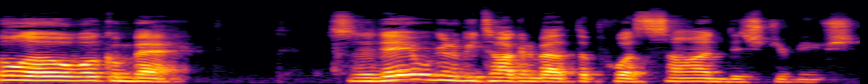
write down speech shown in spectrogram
Hello, welcome back. So today we're going to be talking about the Poisson distribution.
